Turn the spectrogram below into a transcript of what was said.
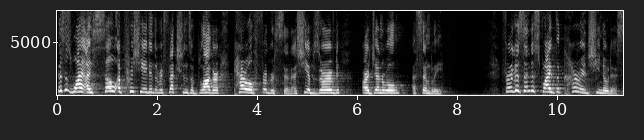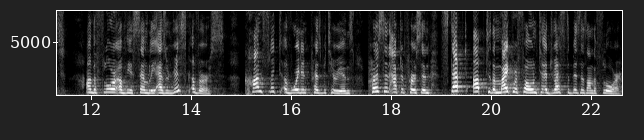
This is why I so appreciated the reflections of blogger Carol Ferguson as she observed our General Assembly. Ferguson described the courage she noticed on the floor of the assembly as risk averse conflict avoidant Presbyterians, person after person, stepped up to the microphone to address the business on the floor.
